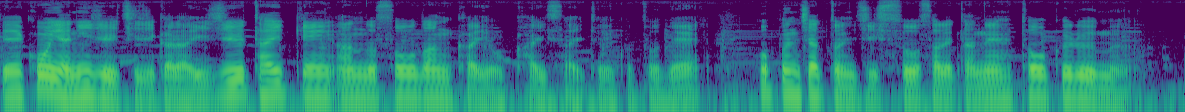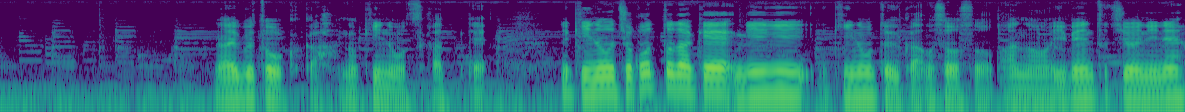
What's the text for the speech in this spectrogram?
で、今夜21時から移住体験相談会を開催ということで、オープンチャットに実装されたね、トークルーム、ライブトークかの機能を使って、で昨日ちょこっとだけギリギリ昨日というかそうそうあのイベント中にね、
